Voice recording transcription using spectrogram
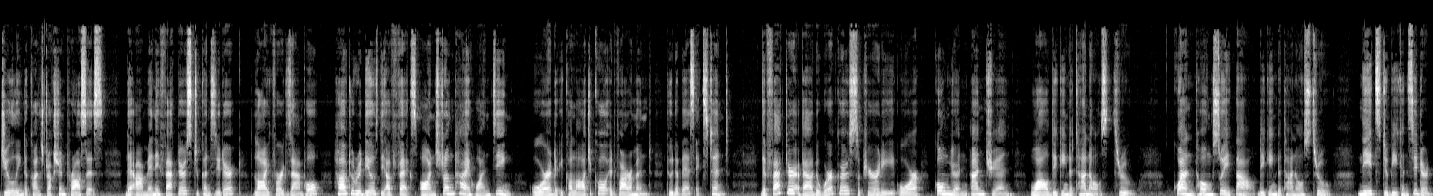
during the construction process. There are many factors to consider, like, for example, how to reduce the effects on 生态环境 or the ecological environment to the best extent. The factor about the workers' security or 工人安全 while digging the tunnels through. 贯通隧道 digging the tunnels through needs to be considered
